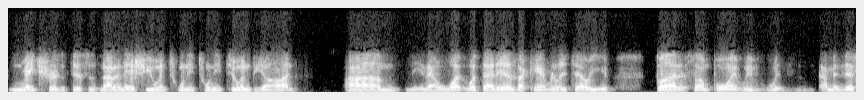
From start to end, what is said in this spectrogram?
make sure that this is not an issue in 2022 and beyond. Um, you know what what that is, I can't really tell you, but at some point we've, we, I mean, this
